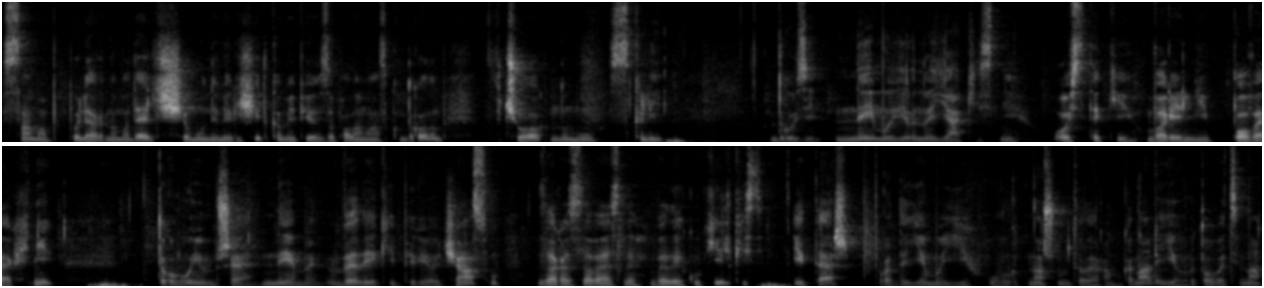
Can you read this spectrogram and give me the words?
сама популярна модель з чавунними решітками, піозапалом газконтролем в чорному склі. Друзі, неймовірно якісні ось такі варильні поверхні. Торгуємо вже ними великий період часу. Зараз завезли велику кількість і теж продаємо їх в гурт. В нашому телеграм-каналі є гуртова ціна.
